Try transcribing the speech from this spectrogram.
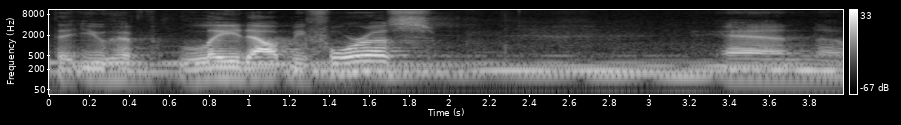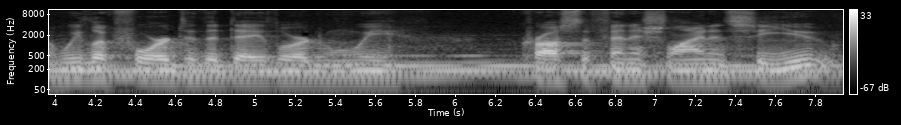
that you have laid out before us? And uh, we look forward to the day lord when we cross the finish line and see you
